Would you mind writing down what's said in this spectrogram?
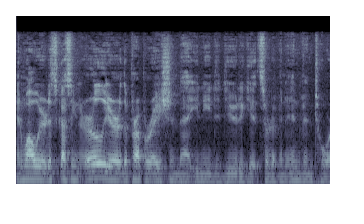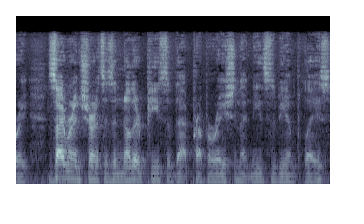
And while we were discussing earlier the preparation that you need to do to get sort of an inventory, cyber insurance is another piece of that preparation that needs to be in place.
